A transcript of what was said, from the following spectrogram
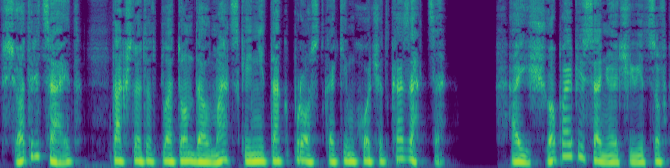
все отрицает. Так что этот Платон Далмацкий не так прост, каким хочет казаться. А еще, по описанию очевидцев,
